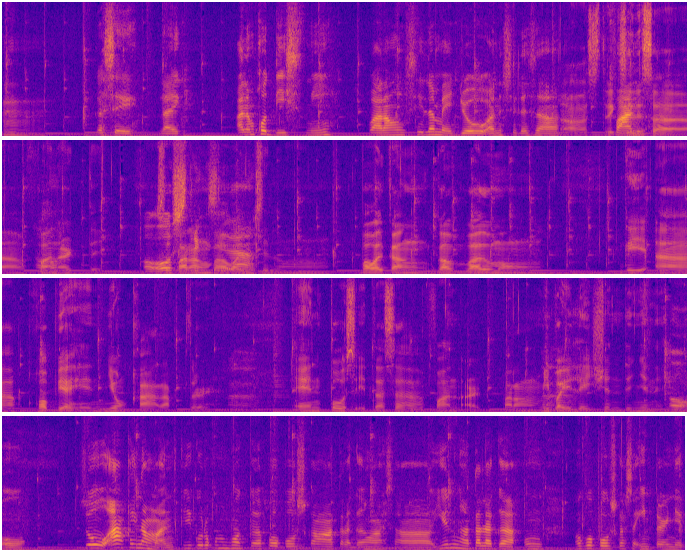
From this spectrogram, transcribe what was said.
Mm-mm. kasi like alam ko Disney parang sila medyo ano sila sa Ah, strict Fan- sila sa fan Oo. art eh. oo so parang strict bawal sila mo silang bawal kang bawal mong gaya, ah, kopyahin yung character Mm. and post it as a fan art. Parang may Mm. violation din yun eh. Oo. So, akin naman, siguro kung magpo-post ka nga talaga nga sa, yun nga talaga, kung magpo-post ka sa internet,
